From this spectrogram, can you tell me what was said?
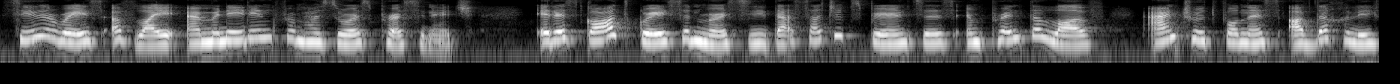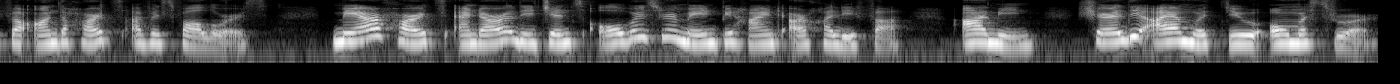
see the rays of light emanating from Hazur's personage. It is God's grace and mercy that such experiences imprint the love and truthfulness of the Khalifa on the hearts of his followers. May our hearts and our allegiance always remain behind our Khalifa. Amin. Surely I am with you, O Masroor.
